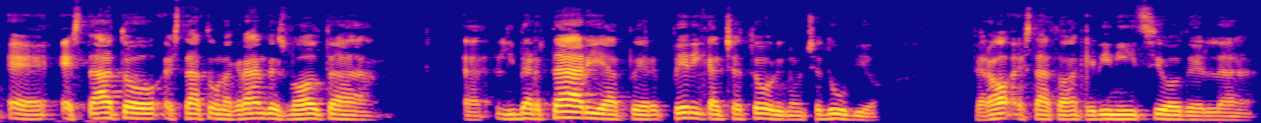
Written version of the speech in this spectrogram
è, è, stato, è stata una grande svolta eh, libertaria per, per, i calciatori, non c'è dubbio, però è stato anche l'inizio del...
